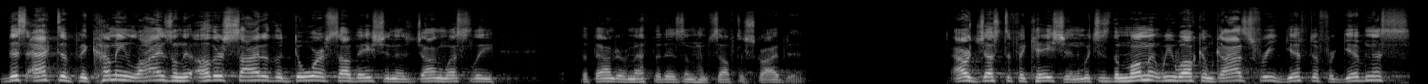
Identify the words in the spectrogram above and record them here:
this act of becoming lies on the other side of the door of salvation, as John Wesley, the founder of Methodism, himself described it. Our justification, which is the moment we welcome God's free gift of forgiveness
